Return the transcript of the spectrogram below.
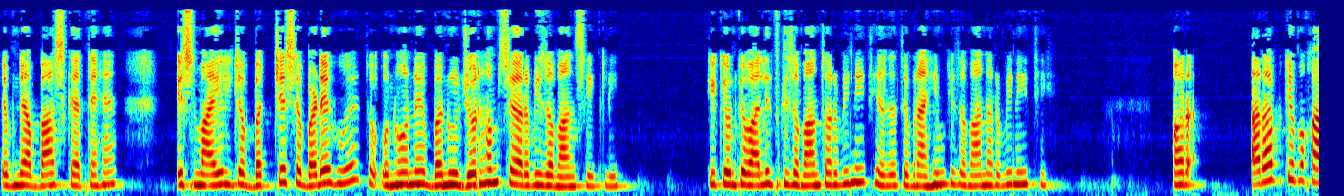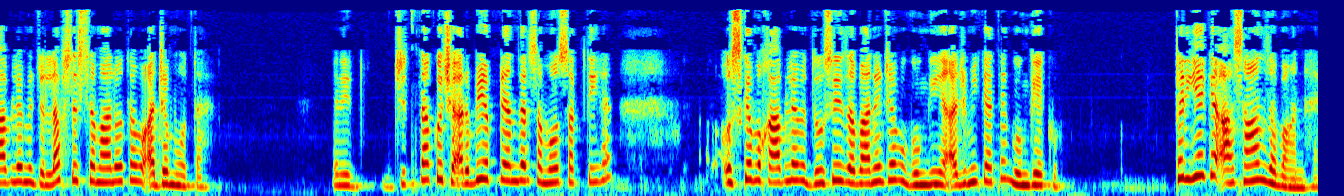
ابن عباس کہتے ہیں، اسماعیل جب بچے سے بڑے ہوئے تو انہوں نے بنو جرہم سے عربی زبان سیکھ لی۔ کیونکہ ان کے والد کی زبان تو عربی نہیں تھی، حضرت ابراہیم کی زبان عربی نہیں تھی۔ اور عرب کے مقابلے میں جو لفظ استعمال ہوتا ہے وہ اجم ہوتا ہے۔ یعنی جتنا کچھ عربی اپنے اندر سمو سکتی ہے، اس کے مقابلے میں دوسری زبانیں جو وہ گونگی ہیں اجمی کہتے ہیں گونگے کو۔ پھر یہ کہ آسان زبان ہے۔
